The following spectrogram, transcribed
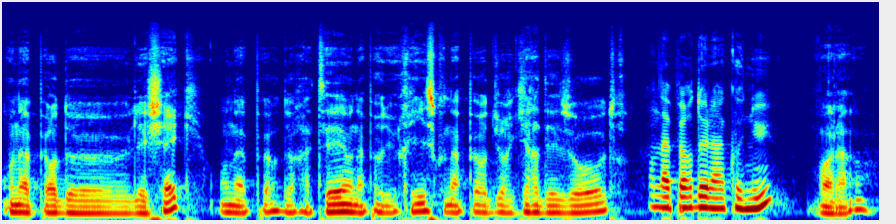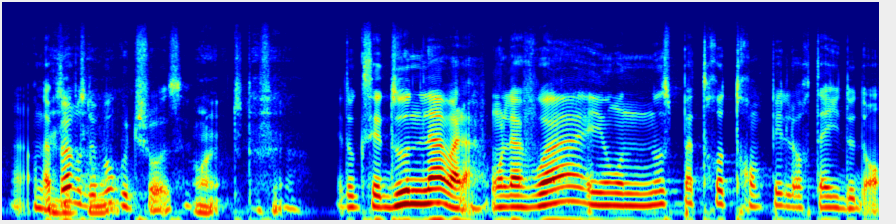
On a peur de l'échec, on a peur de rater, on a peur du risque, on a peur du regard des autres. On a peur de l'inconnu, Voilà. on a peur de beaucoup de choses. Ouais, tout à fait. Et donc cette zone-là, voilà, on la voit et on n'ose pas trop tremper l'orteil dedans.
